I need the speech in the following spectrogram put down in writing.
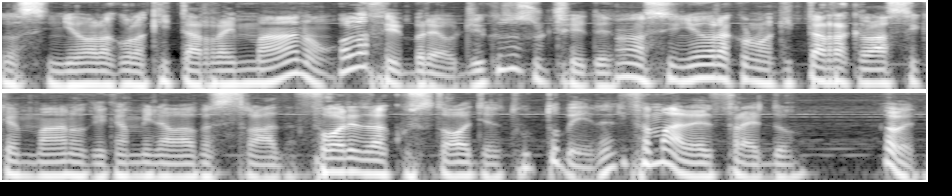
la signora con la chitarra in mano. Ho la febbre oggi, cosa succede? Una signora con una chitarra classica in mano che camminava per strada, fuori dalla custodia, tutto bene? Mi fa male il freddo. Vabbè.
